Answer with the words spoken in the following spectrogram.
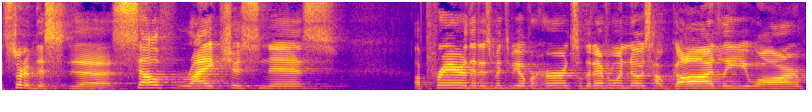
It's sort of this self righteousness, a prayer that is meant to be overheard so that everyone knows how godly you are.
